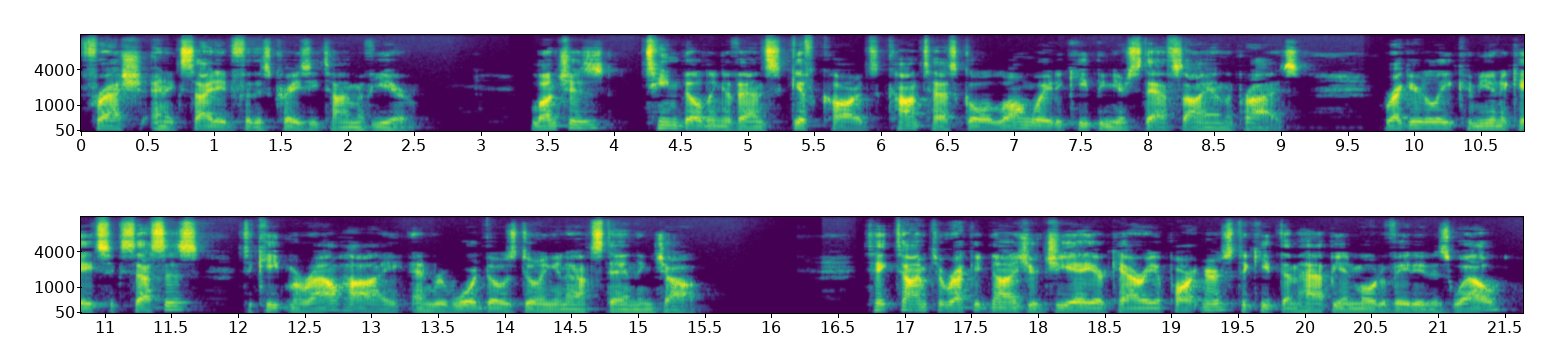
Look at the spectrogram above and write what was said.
fresh, and excited for this crazy time of year. Lunches, team building events, gift cards, contests go a long way to keeping your staff's eye on the prize. Regularly communicate successes to keep morale high and reward those doing an outstanding job. Take time to recognize your GA or carrier partners to keep them happy and motivated as well.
